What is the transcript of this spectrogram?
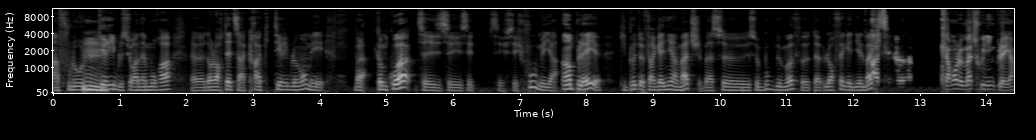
un full Hmm. terrible sur Anamura. Euh, dans leur tête ça craque terriblement, mais voilà. Comme quoi, c'est c'est- c'est- c'est c'est fou, mais il y a un play qui peut te faire gagner un match. Bah, ce, ce boop de Moth euh, leur fait gagner le match. Ah, clairement le match winning play. hein.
